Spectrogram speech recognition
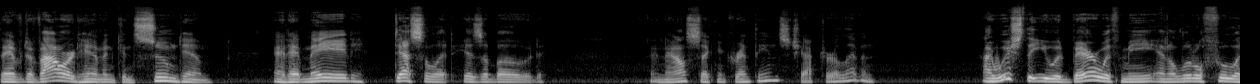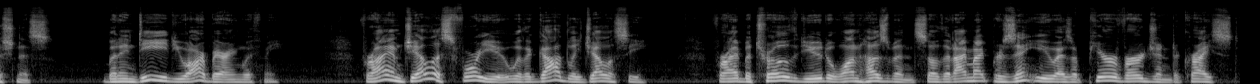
they have devoured him and consumed him, and have made desolate his abode. And now 2 Corinthians chapter 11. I wish that you would bear with me in a little foolishness, but indeed you are bearing with me. For I am jealous for you with a godly jealousy. For I betrothed you to one husband, so that I might present you as a pure virgin to Christ.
